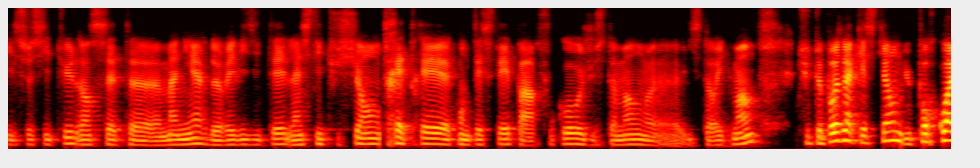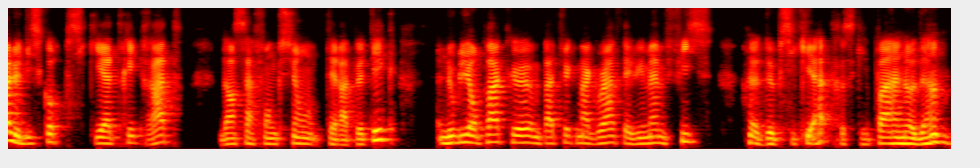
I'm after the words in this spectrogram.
Il se situe dans cette euh, manière de révisiter l'institution très, très contestée par Foucault, justement, euh, historiquement. Tu te poses la question du pourquoi le discours psychiatrique rate dans sa fonction thérapeutique. N'oublions pas que Patrick McGrath est lui-même fils de psychiatre, ce qui n'est pas anodin.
